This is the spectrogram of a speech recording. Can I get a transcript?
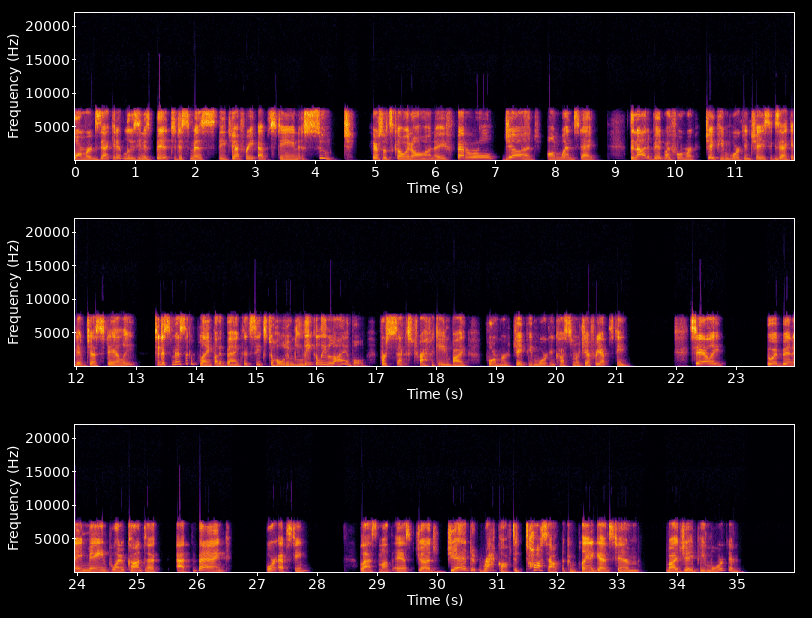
former executive losing his bid to dismiss the Jeffrey Epstein suit. Here's what's going on. A federal judge on Wednesday denied a bid by former JP Morgan Chase executive Jes Staley to dismiss a complaint by the bank that seeks to hold him legally liable for sex trafficking by former JP Morgan customer Jeffrey Epstein. Staley, who had been a main point of contact at the bank for Epstein, last month asked Judge Jed Rakoff to toss out the complaint against him by JP Morgan.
